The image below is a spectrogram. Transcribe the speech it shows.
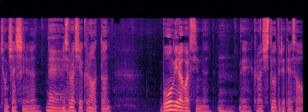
정치한 씨는 네. 이소라 씨의 그런 어떤 모험이라고 할 수 있는 음. 네, 그런 시도들에 대해서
